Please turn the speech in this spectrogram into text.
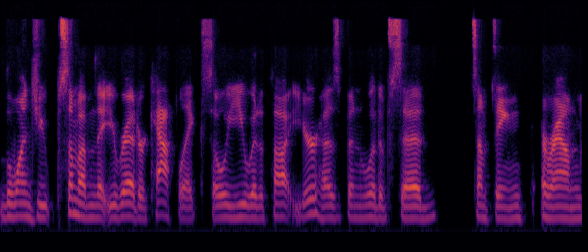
the ones you, some of them that you read are Catholic. So you would have thought your husband would have said something around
